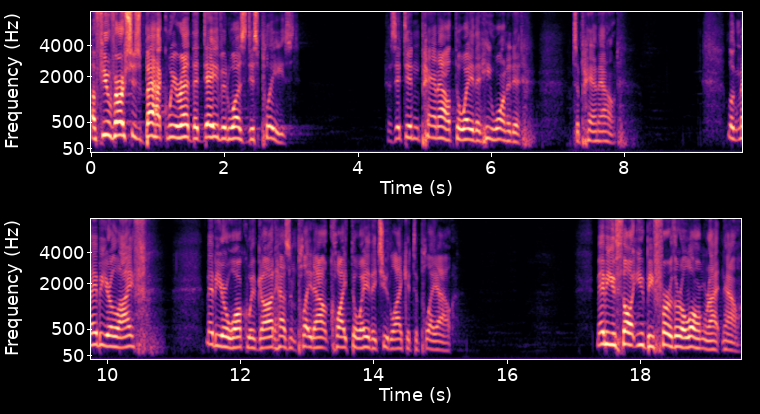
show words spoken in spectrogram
a few verses back, we read that David was displeased because it didn't pan out the way that he wanted it to pan out. Look, maybe your life, maybe your walk with God hasn't played out quite the way that you'd like it to play out. Maybe you thought you'd be further along right now.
